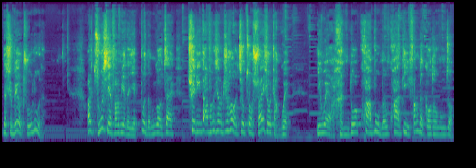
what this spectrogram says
那是没有出路的。而足协方面呢，也不能够在确定大方向之后就做甩手掌柜，因为啊，很多跨部门、跨地方的沟通工作，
